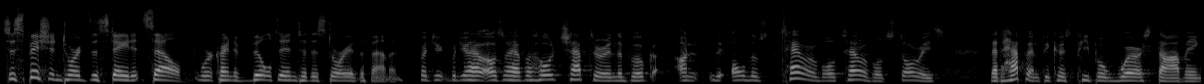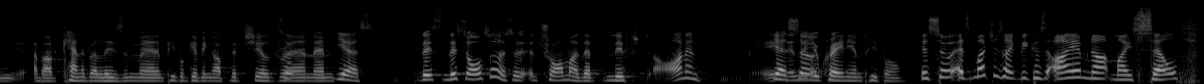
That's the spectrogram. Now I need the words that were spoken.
suspicion towards the state itself were kind of built into the story of the famine. But you, but you have also have a whole chapter in the book on the, all those terrible, terrible stories that happened because people were starving, about cannibalism and people giving up their children, so, and yes, this this also is a, a trauma that lived on in, in, yes, in so the Ukrainian people. Yeah, so as much as I, because I am not myself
